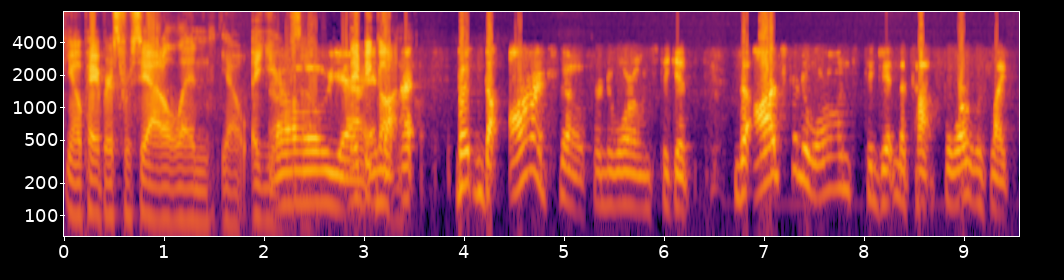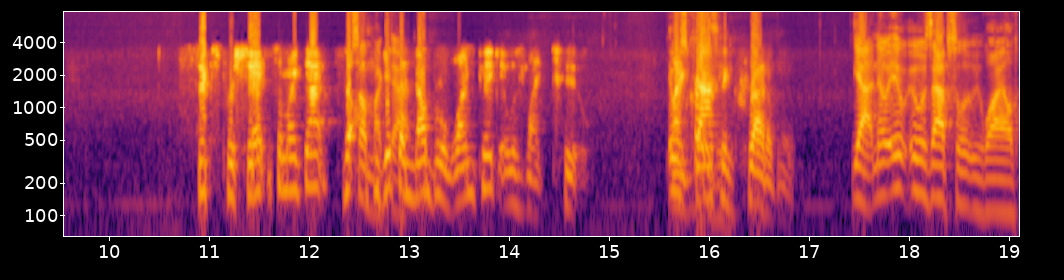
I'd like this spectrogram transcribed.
you know papers for Seattle in you know a year. Oh so yeah, they'd be and gone. The, but the odds though for New Orleans to get the odds for New Orleans to get in the top four was like six percent, something like that. So something like to get that. the number one pick, it was like two. It like, was crazy. That's incredible. Yeah, no, it, it was absolutely wild.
